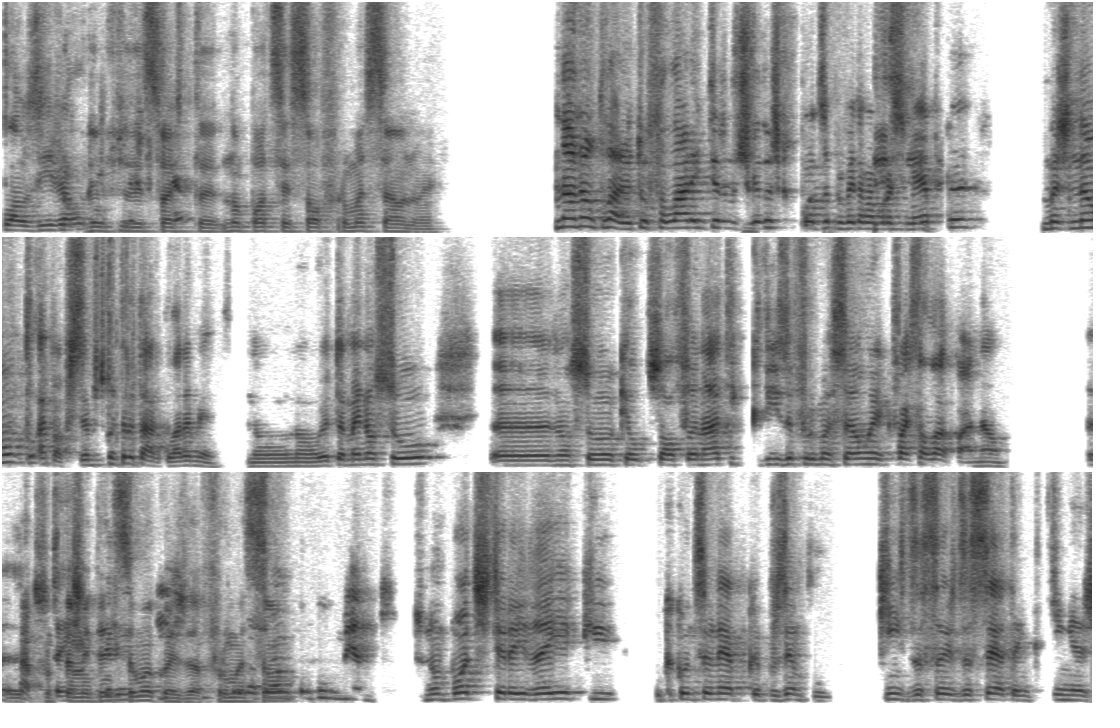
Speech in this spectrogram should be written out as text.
plausível. Não, esta, não pode ser só formação, não é? Não, não, claro, eu estou a falar em termos de jogadores que podes aproveitar para a próxima época, mas não, ah, pá, precisamos de contratar, claramente. Não, não, eu também não sou, uh, não sou aquele pessoal fanático que diz a formação é que vai salvar, pá, não. Uh, ah, porque também tem de ser uma coisa, a formação. Tu não podes ter a ideia que o que aconteceu na época, por exemplo, 15, 16, 17, em que tinhas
